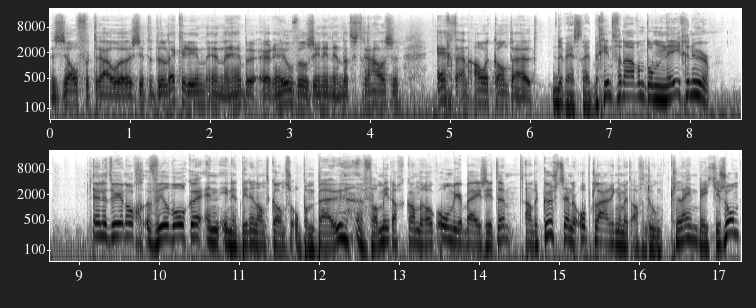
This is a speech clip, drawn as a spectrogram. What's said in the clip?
zelfvertrouwen, zitten er lekker in en hebben er heel veel zin in. En dat stralen ze echt aan alle kanten uit. De wedstrijd begint vanavond om 9 uur. En het weer nog, veel wolken en in het binnenland kans op een bui. Vanmiddag kan er ook onweer bij zitten. Aan de kust zijn er opklaringen met af en toe een klein beetje zon.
